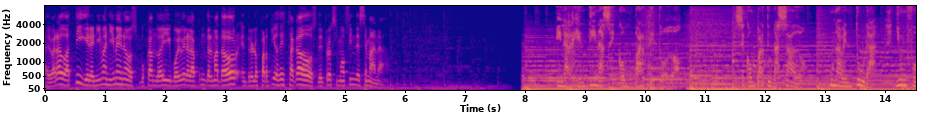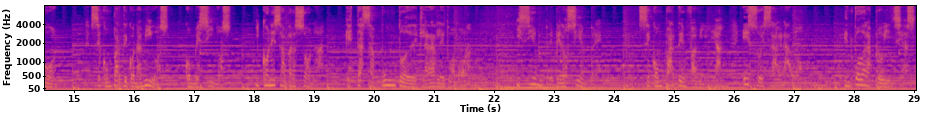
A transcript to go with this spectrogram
Alvarado a Tigre, ni más ni menos, buscando ahí volver a la punta del matador entre los partidos destacados del próximo fin de semana. En Argentina se comparte todo. Se comparte un asado, una aventura y un fogón. Se comparte con amigos, con vecinos y con esa persona que estás a punto de declararle tu amor. Y siempre, pero siempre, se comparte en familia. Eso es sagrado. En todas las provincias,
